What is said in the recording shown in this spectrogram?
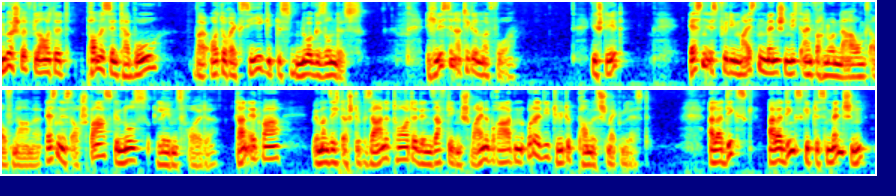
Überschrift lautet: Pommes sind tabu, bei Orthorexie gibt es nur Gesundes. Ich lese den Artikel mal vor. Hier steht: Essen ist für die meisten Menschen nicht einfach nur Nahrungsaufnahme. Essen ist auch Spaß, Genuss, Lebensfreude. Dann etwa, wenn man sich das Stück Sahnetorte, den saftigen Schweinebraten oder die Tüte Pommes schmecken lässt. Allerdings, allerdings gibt es Menschen,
